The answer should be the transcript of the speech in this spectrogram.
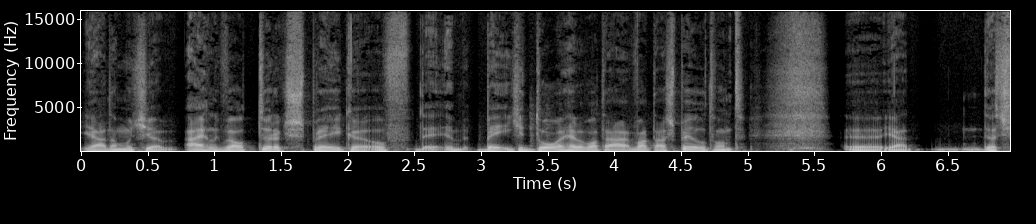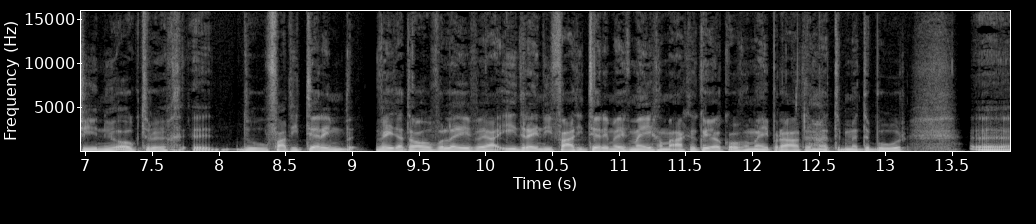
ja, dan moet je eigenlijk wel Turks spreken of een beetje doorhebben wat daar, wat daar speelt. Want uh, ja, dat zie je nu ook terug. Ik bedoel, Fatih Terim weet dat te overleven. Ja, iedereen die Fatih Terim heeft meegemaakt, daar kun je ook over meepraten ja. met, met de boer. Uh,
